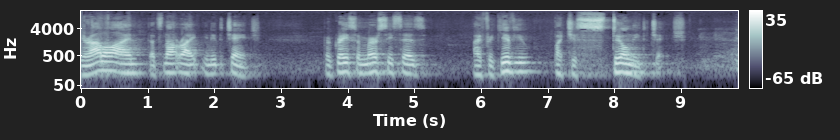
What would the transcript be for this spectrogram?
you're out of line, that's not right, you need to change. But grace and mercy says, I forgive you, but you still need to change.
